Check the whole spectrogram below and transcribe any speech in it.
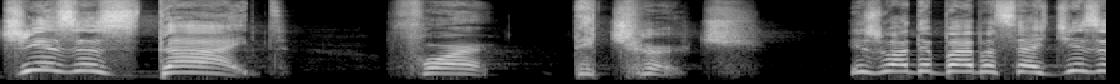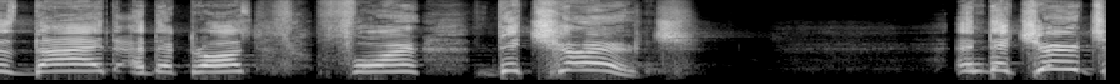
Jesus died for the church is what the Bible says. Jesus died at the cross for the church. And the church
